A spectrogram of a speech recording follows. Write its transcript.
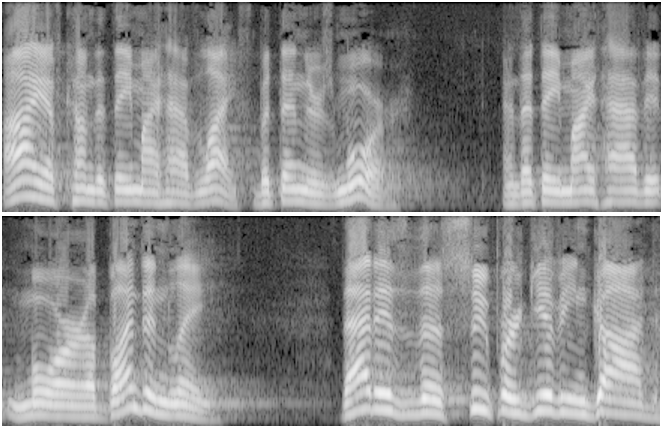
I have come that they might have life, but then there's more, and that they might have it more abundantly. That is the super giving God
